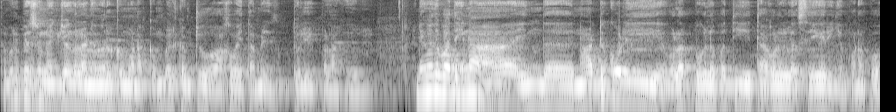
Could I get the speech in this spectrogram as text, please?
தமிழ் பேசும் நெஞ்சங்கள் அனைவருக்கும் வணக்கம். வெல்கம் டு அகவை தமிழ் தொழில் பழகு நீங்கள் வந்து பார்த்தீங்கன்னா இந்த நாட்டுக்கோழி வளர்ப்புகளை பற்றி தகவல்களை சேகரிக்க போனப்போ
